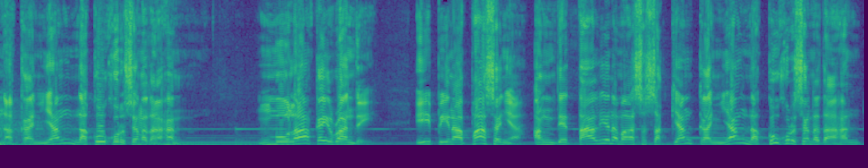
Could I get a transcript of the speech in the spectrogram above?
na kanyang nakukursanadahan. Mula kay Randy, ipinapasa niya ang detalye ng mga sasakyang kanyang nakukursanadahan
